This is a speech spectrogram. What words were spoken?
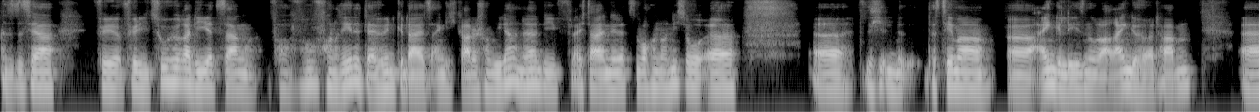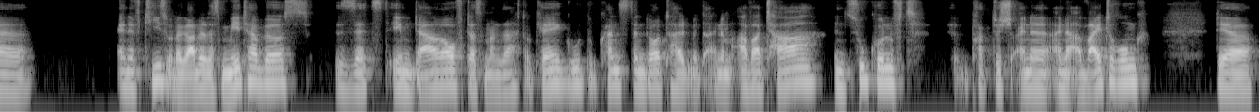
Also das ist ja für, für die Zuhörer, die jetzt sagen, wovon redet der Höhnke da jetzt eigentlich gerade schon wieder, ne? die vielleicht da in den letzten Wochen noch nicht so äh, äh, sich in das Thema äh, eingelesen oder reingehört haben. Äh, NFTs oder gerade das Metaverse setzt eben darauf, dass man sagt, okay, gut, du kannst dann dort halt mit einem Avatar in Zukunft praktisch eine, eine Erweiterung der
